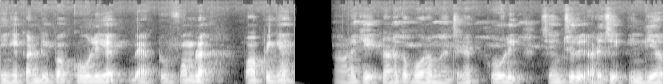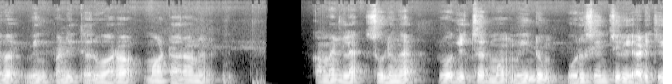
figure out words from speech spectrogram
நீங்கள் கண்டிப்பாக கோலியை பேக் டு ஃபார்மில் பார்ப்பீங்க நாளைக்கு நடக்க போகிற மேட்ச்சில் கோலி செஞ்சுரி அடித்து இந்தியாவை வின் பண்ணி தருவாரா மாட்டாரான்னு கமெண்டில் சொல்லுங்கள் ரோஹித் சர்மா மீண்டும் ஒரு செஞ்சுரி அடித்து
